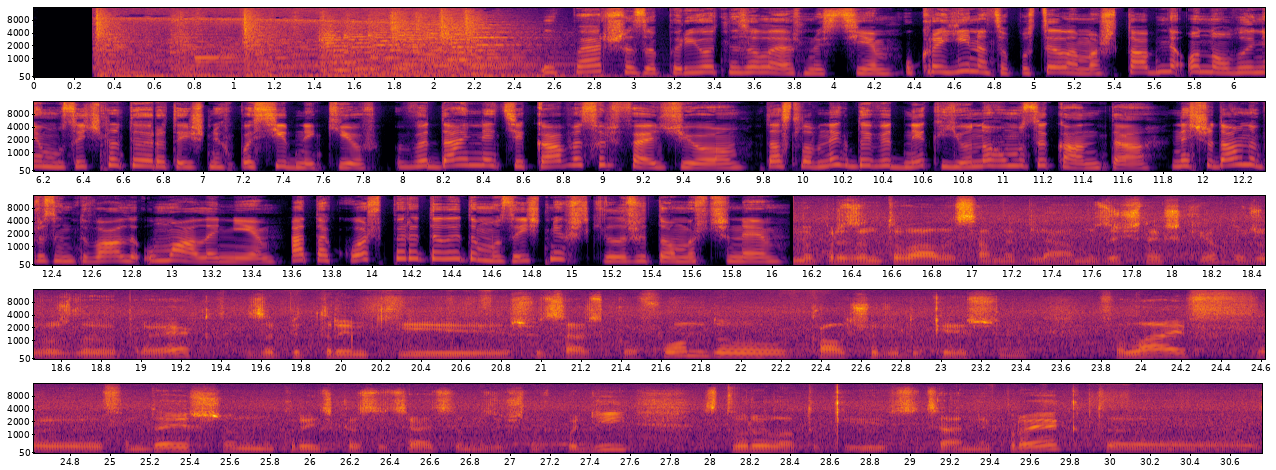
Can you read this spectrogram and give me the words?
Уперше за період незалежності Україна запустила масштабне оновлення музично-теоретичних посібників. Видання цікаве сольфеджіо та словник довідник юного музиканта нещодавно презентували у Малині, а також передали до музичних шкіл Житомирщини. Ми презентували саме для музичних шкіл дуже важливий проєкт за підтримки швейцарського фонду Culture Education for Life е, Foundation, Українська асоціація музичних подій створила такий соціальний проєкт е,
